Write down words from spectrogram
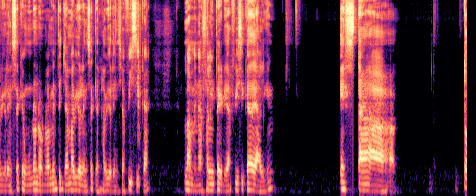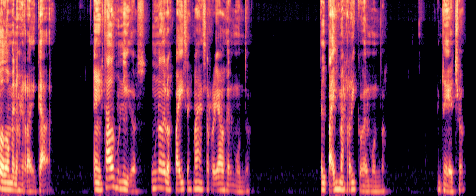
violencia que uno normalmente llama violencia, que es la violencia física, la amenaza a la integridad física de alguien, está todo menos erradicada. En Estados Unidos, uno de los países más desarrollados del mundo, el país más rico del mundo, de hecho,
